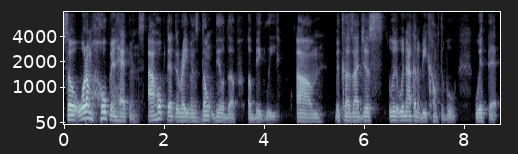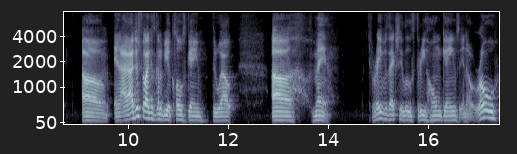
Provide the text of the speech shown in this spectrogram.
So what I'm hoping happens, I hope that the Ravens don't build up a big lead. Um, because I just we're not going to be comfortable with that. Um, and I, I just feel like it's going to be a close game throughout. Uh, man, the Ravens actually lose three home games in a row.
